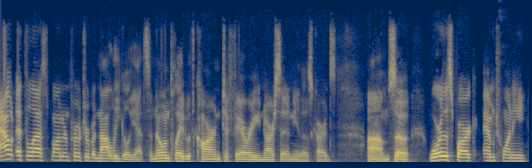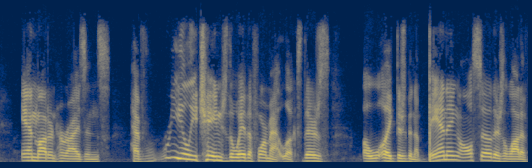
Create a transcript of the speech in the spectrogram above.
out at the last Modern Pro Tour, but not legal yet. So no one played with Karn, Teferi, Narset, any of those cards. Um, so War of the Spark, M20, and Modern Horizons have really changed the way the format looks. There's a like there's been a banning also. There's a lot of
